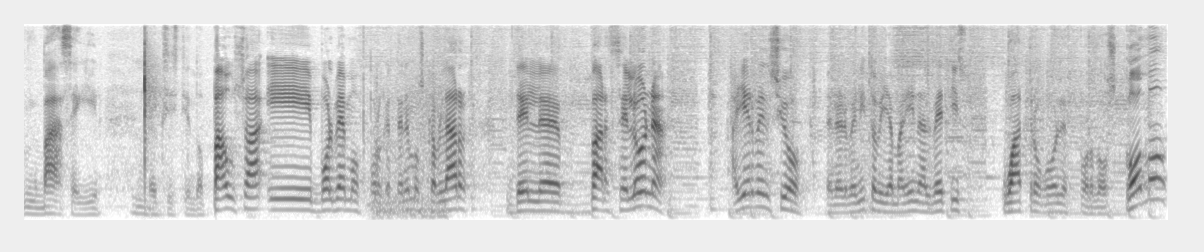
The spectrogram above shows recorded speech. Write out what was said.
va a seguir Mm. existiendo. Pausa y volvemos porque tenemos que hablar del eh, Barcelona. Ayer venció en el Benito Villamarín al Betis cuatro goles por dos. ¿Cómo?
